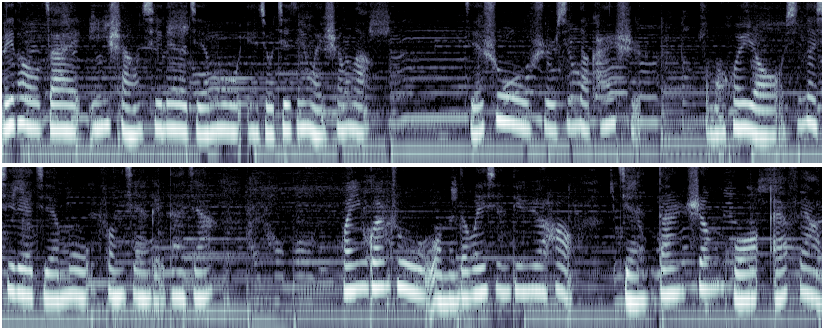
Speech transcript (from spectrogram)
，Little 在一赏系列的节目也就接近尾声了。结束是新的开始，我们会有新的系列节目奉献给大家。欢迎关注我们的微信订阅号“简单生活 FM”，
